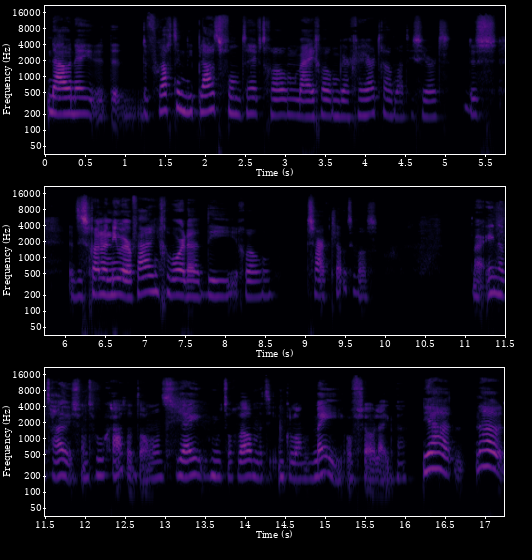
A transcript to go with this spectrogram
Nou, nee, de, de verkrachting die plaatsvond, heeft gewoon mij gewoon weer gehertraumatiseerd. Dus het is gewoon een nieuwe ervaring geworden die gewoon zwaar kloten was. Maar in dat huis, want hoe gaat dat dan? Want jij moet toch wel met een klant mee of zo, lijkt me. Ja, nou,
